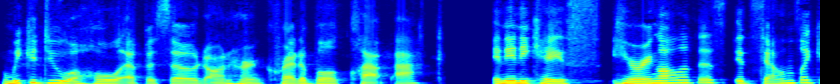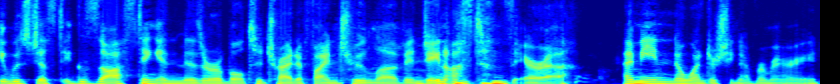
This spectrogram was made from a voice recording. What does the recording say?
And we could do a whole episode on her incredible clapback in any case, hearing all of this, it sounds like it was just exhausting and miserable to try to find true love in Jane Austen's era. I mean, no wonder she never married.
